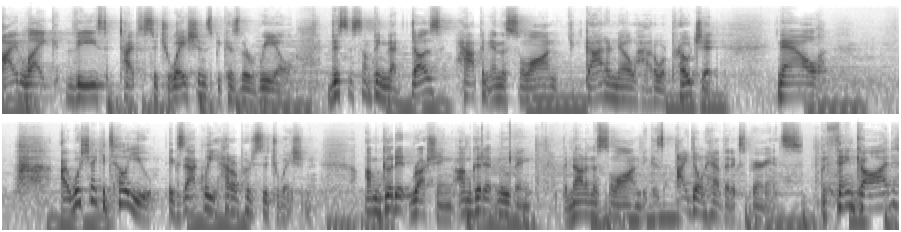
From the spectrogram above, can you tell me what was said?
I like these types of situations because they're real. This is something that does happen in the salon. You gotta know how to approach it. Now, I wish I could tell you exactly how to approach a situation. I'm good at rushing, I'm good at moving, but not in the salon because I don't have that experience. But thank God,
